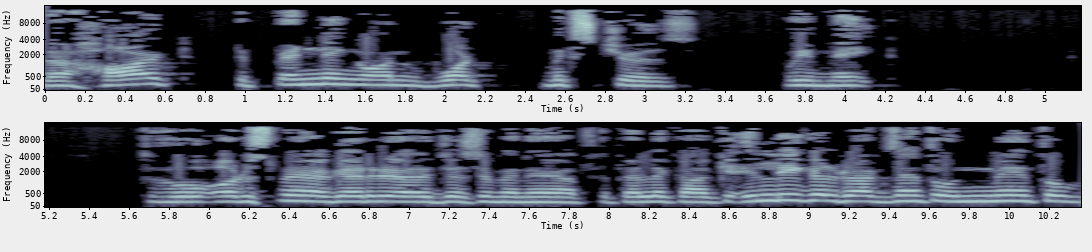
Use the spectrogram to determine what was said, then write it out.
the heart depending on what mixture we make تو اور اس میں اگر جیسے میں نے آپ سے پہلے کہا کہ انلیگل ڈرگز ہیں تو ان میں تو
